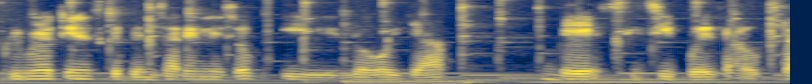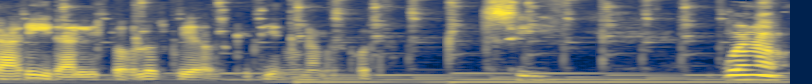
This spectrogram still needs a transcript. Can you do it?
primero tienes que pensar en eso y luego ya ves si, si puedes adoptar y darle todos los cuidados que tiene una mascota. Sí. Bueno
